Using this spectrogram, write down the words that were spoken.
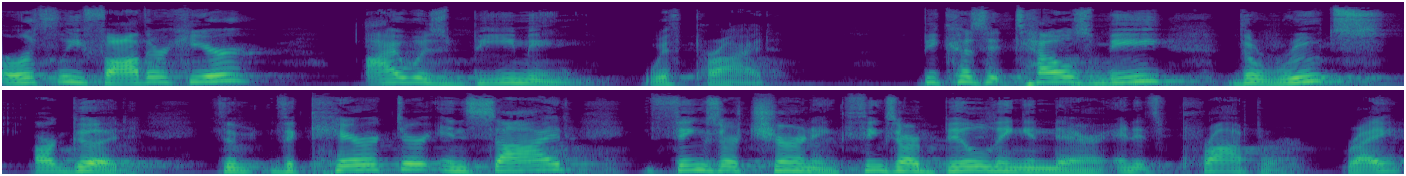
earthly father here, I was beaming with pride because it tells me the roots are good the, the character inside, things are churning, things are building in there, and it's proper, right?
